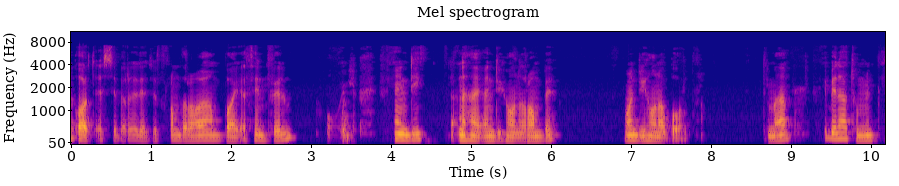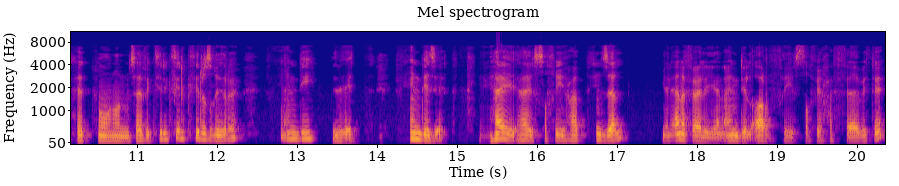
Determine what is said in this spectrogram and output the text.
Is separated from the ramp by a thin film oil في عندي أنا هاي عندي هون رمبة وعندي هون board تمام؟ في بيناتهم من تحت هون هون مسافة كثير كثير كثير صغيرة. في عندي زيت. في عندي زيت. يعني هاي هاي الصفيحة بتنزل. يعني أنا فعليا عندي الأرض هي الصفيحة الثابتة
